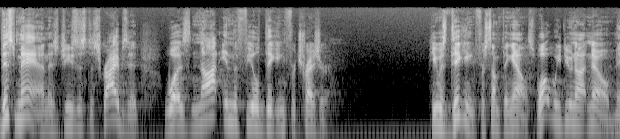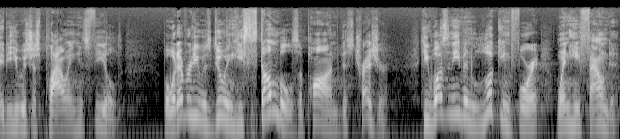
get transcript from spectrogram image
This man, as Jesus describes it, was not in the field digging for treasure. He was digging for something else. What we do not know. Maybe he was just plowing his field. But whatever he was doing, he stumbles upon this treasure. He wasn't even looking for it when he found it.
